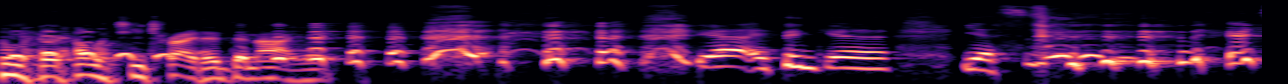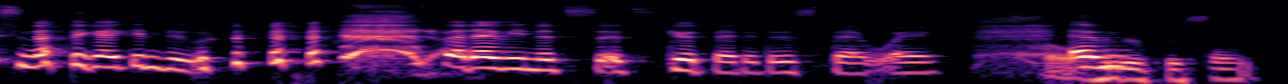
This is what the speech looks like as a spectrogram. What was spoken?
no matter how much you try to deny it. yeah, I think, uh, yes, there's nothing I can do. yeah. But I mean, it's, it's good that it is that way. Oh, 100%. Um,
